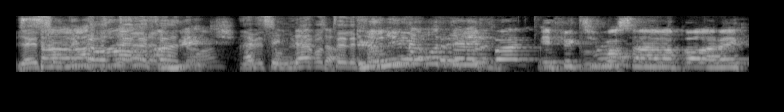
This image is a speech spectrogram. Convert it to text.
Il y avait son numéro de rapport téléphone. avec- Il y avait Ah, son numéro de téléphone. Le numéro de téléphone, effectivement, ça a un rapport avec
